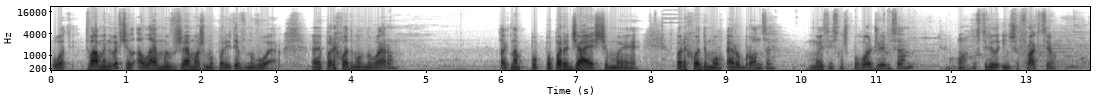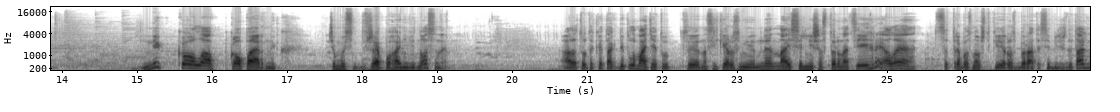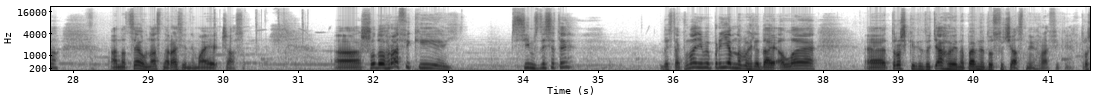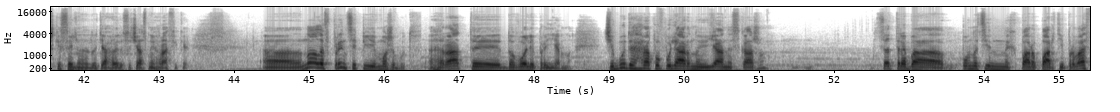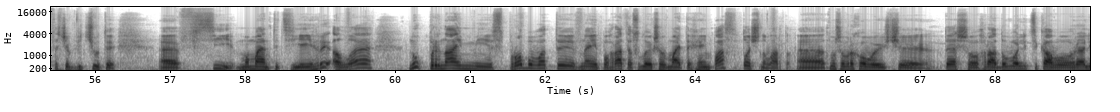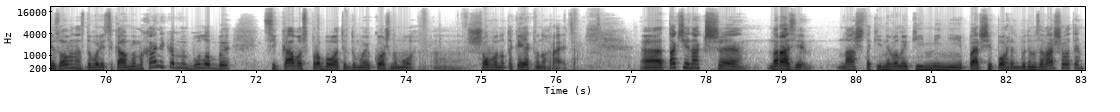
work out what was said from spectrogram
От, два ми не вивчили, але ми вже можемо перейти в нову еру. Е, переходимо в нову еру. Так, нам попереджає, що ми переходимо в еру бронзи. Ми, звісно ж, погоджуємося. О, зустріли іншу фракцію. Нікола Коперник. Чомусь вже погані відносини. Але то таке. Так, дипломатія тут, е, наскільки я розумію, не найсильніша сторона цієї гри, але це треба знову ж таки розбиратися більш детально. А на це у нас наразі немає часу. А, щодо графіки, 7 з 10. Десь так. Вона ніби приємно виглядає, але е, трошки не дотягує, напевне, до сучасної графіки. Трошки сильно не дотягує до сучасної графіки. Е, ну, але в принципі може бути. Грати доволі приємно. Чи буде гра популярною, я не скажу. Це треба повноцінних пару партій провести, щоб відчути е, всі моменти цієї гри, але. Ну, принаймні, спробувати в неї пограти, особливо якщо ви маєте Pass, точно варто. Е, тому що, враховуючи те, що гра доволі цікаво реалізована, з доволі цікавими механіками, було б цікаво спробувати, думаю, кожному, е, що воно таке, як воно грається. Е, так чи інакше, наразі наш такий невеликий міні перший погляд будемо завершувати.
